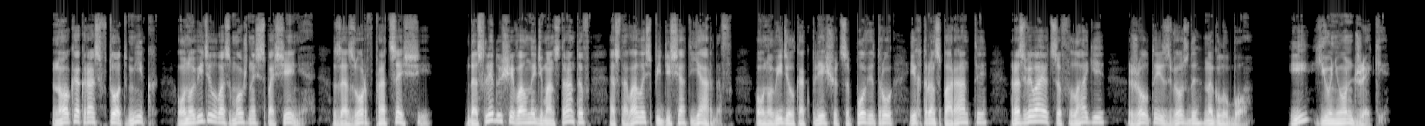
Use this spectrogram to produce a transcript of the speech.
Но как раз в тот миг он увидел возможность спасения, зазор в процессии, до следующей волны демонстрантов оставалось 50 ярдов. Он увидел, как плещутся по ветру их транспаранты, развиваются флаги, желтые звезды на голубом. И Юнион Джеки.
